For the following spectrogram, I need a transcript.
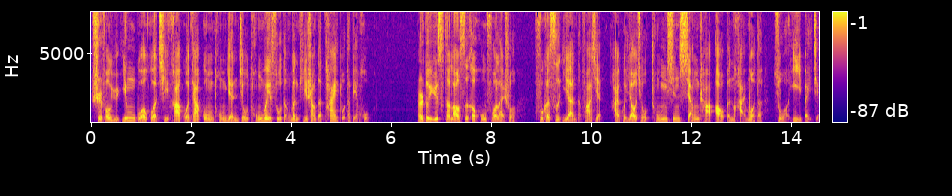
是否与英国或其他国家共同研究同位素等问题上的态度的辩护。而对于斯特劳斯和胡佛来说，福克斯一案的发现还会要求重新详查奥本海默的左翼背景。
